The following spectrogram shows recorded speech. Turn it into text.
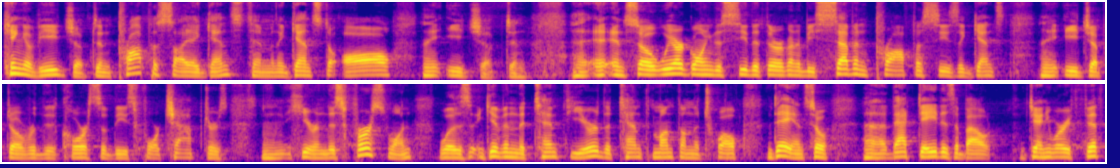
king of Egypt and prophesy against him and against all Egypt. And, and so we are going to see that there are going to be seven prophecies against Egypt over the course of these four chapters here. And this first one was given the 10th year, the 10th month on the 12th day. And so uh, that date is about January 5th.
